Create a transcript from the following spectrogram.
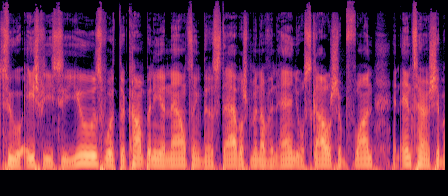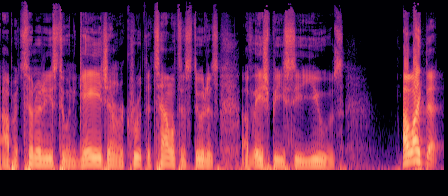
to HBCUs, with the company announcing the establishment of an annual scholarship fund and internship opportunities to engage and recruit the talented students of HBCUs. I like that.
